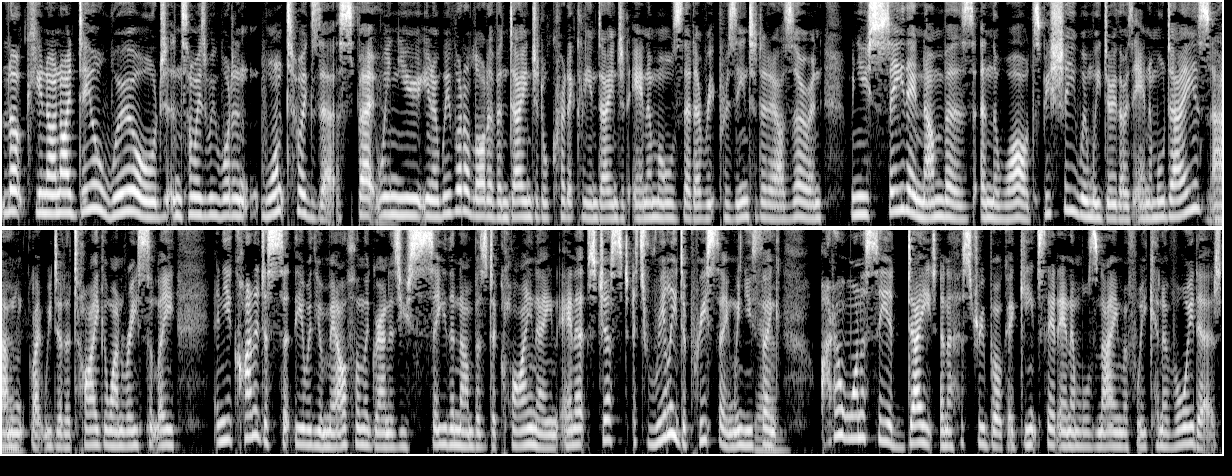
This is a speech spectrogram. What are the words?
look, you know, an ideal world, in some ways we wouldn't want to exist. But when you, you know, we've got a lot of endangered or critically endangered animals that are represented at our zoo. And when you see their numbers in the wild, especially when we do those animal days, um, like we did a tiger one recently, and you kind of just sit there with your mouth on the ground as you see the numbers declining. And it's just, it's really depressing when you think, I don't want to see a date in a history book against that animal's name if we can avoid it.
